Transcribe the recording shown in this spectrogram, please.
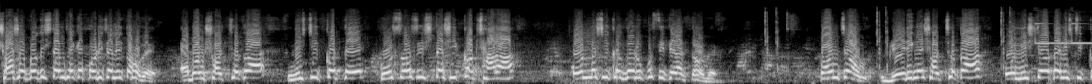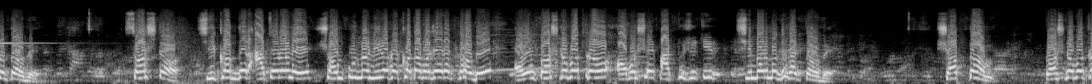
স্ব স্ব প্রতিষ্ঠান থেকে পরিচালিত হবে এবং স্বচ্ছতা নিশ্চিত করতে কোর্স সংশ্লিষ্ট শিক্ষক ছাড়া অন্য শিক্ষকদের উপস্থিতি রাখতে হবে। পঞ্চম গ্রেডিং এর স্বচ্ছতা ও নিশ্চয়তা নিশ্চিত করতে হবে। ষষ্ঠ, শিক্ষকদের আচরণে সম্পূর্ণ নিরপেক্ষতা বজায় রাখতে হবে এবং প্রশ্নপত্র অবশ্যই পাঠ্যসূচির সীমার মধ্যে রাখতে হবে। সপ্তম, প্রশ্নপত্র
